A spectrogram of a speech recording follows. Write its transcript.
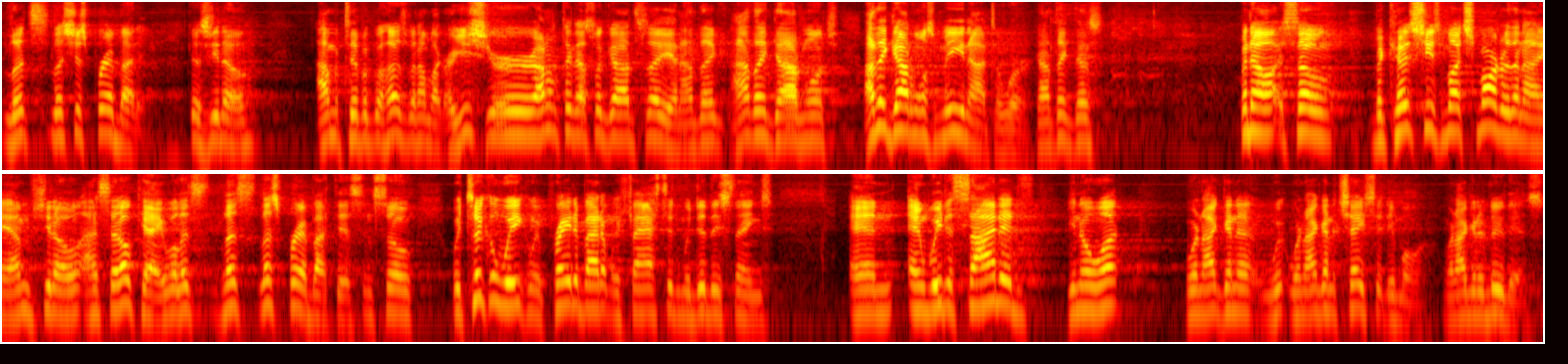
let's, let's just pray about it. Because, you know, I'm a typical husband. I'm like, Are you sure? I don't think that's what God's saying. I think, I think God wants, I think God wants me not to work. I think that's, but no, so because she's much smarter than I am, you know, I said, okay, well, let's, let's, let's pray about this. And so we took a week and we prayed about it and we fasted and we did these things. And, and we decided, you know what? We're not going to we're not gonna chase it anymore. We're not going to do this.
